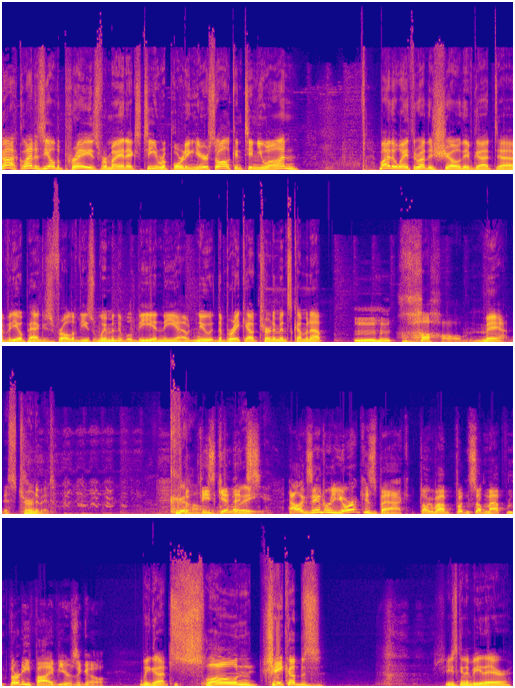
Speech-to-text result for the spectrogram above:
Ah, glad to see all the praise for my NXT reporting here, so I'll continue on. By the way, throughout the show, they've got uh, video packages for all of these women that will be in the uh, new the breakout tournaments coming up. Mm-hmm. Oh man, this tournament. These gimmicks. Alexandra York is back. Talk about putting something out from 35 years ago. We got Sloane Jacobs. She's going to be there.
